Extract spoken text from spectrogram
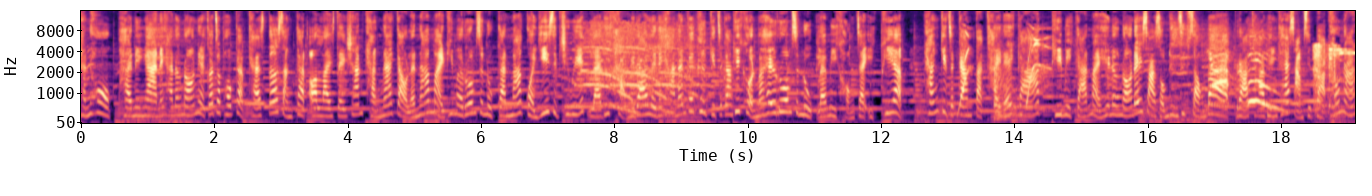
ชั้น 6 ภายในงานนะคะน้องๆ เนี่ยก็จะพบกับแคสเตอร์สังกัดออนไลน์สเตชันทั้งหน้าเก่าและหน้าใหม่ที่มาร่วมสนุกกันมากกว่า 20 ชีวิต และที่ขาดไม่ได้เลยนะคะ นั่นก็คือกิจกรรมที่ขนมาให้ร่วมสนุก และมีของแจกอีกเพียบ ทั้งกิจกรรมตักไข่ได้การ์ด ที่มีการ์ดใหม่ให้น้อง ๆ ได้สะสมถึง 12แบบราคาเพียงแค่ 30 บาทเท่านั้น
